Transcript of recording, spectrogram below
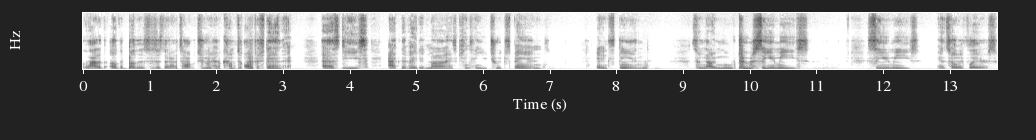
a lot of the other brothers and sisters that I've talked to have come to understand that as these activated minds continue to expand and extend. So now we move to CMEs, CMEs and solar flares.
